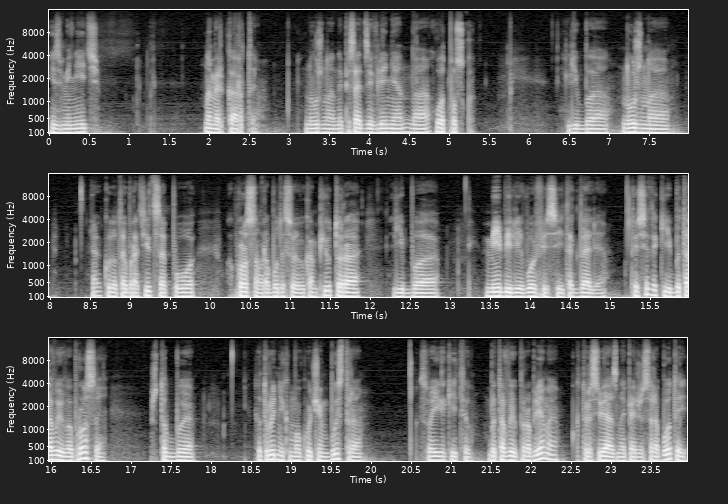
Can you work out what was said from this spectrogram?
изменить номер карты, нужно написать заявление на отпуск, либо нужно э, куда-то обратиться по вопросам работы своего компьютера, либо мебели в офисе и так далее. То есть все такие бытовые вопросы, чтобы сотрудник мог очень быстро свои какие-то бытовые проблемы, которые связаны, опять же, с работой,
